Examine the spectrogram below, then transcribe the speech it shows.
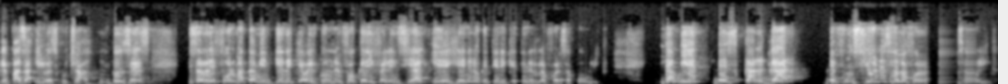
¿Qué pasa? Y lo he escuchado. Entonces, esa reforma también tiene que ver con un enfoque diferencial y de género que tiene que tener la fuerza pública. Y también descargar de funciones a la fuerza pública.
